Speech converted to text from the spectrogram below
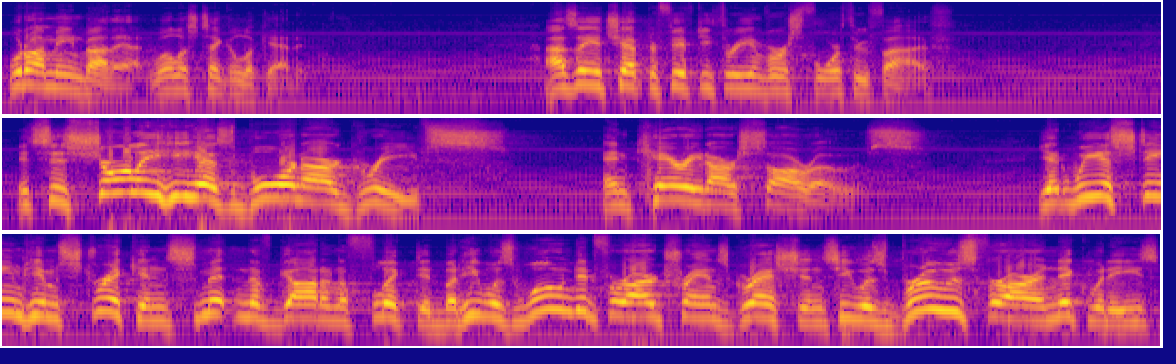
What do I mean by that? Well, let's take a look at it. Isaiah chapter 53 and verse 4 through 5. It says, Surely he has borne our griefs and carried our sorrows. Yet we esteemed him stricken, smitten of God, and afflicted. But he was wounded for our transgressions, he was bruised for our iniquities.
